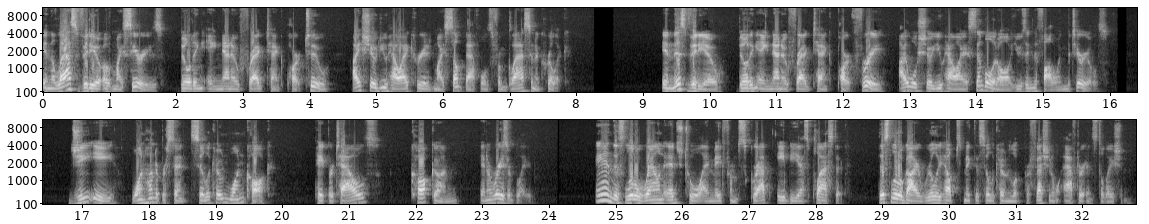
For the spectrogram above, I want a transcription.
In the last video of my series, Building a Nano Frag Tank Part 2, I showed you how I created my sump baffles from glass and acrylic. In this video, Building a Nano Frag Tank Part 3, I will show you how I assemble it all using the following materials. GE 100% silicone 1 caulk, paper towels, caulk gun, and a razor blade. And this little round edge tool I made from scrap ABS plastic. This little guy really helps make the silicone look professional after installation.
